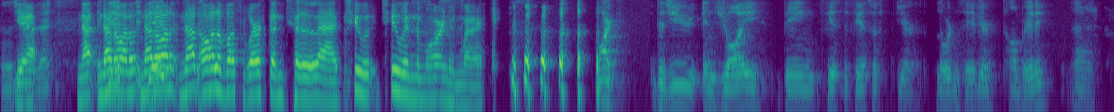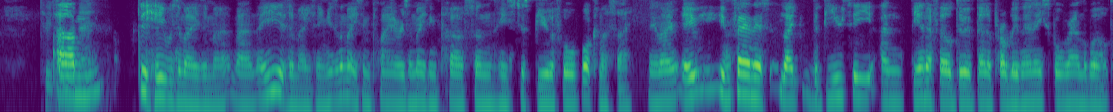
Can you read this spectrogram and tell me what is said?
Yeah, not not all not all not all of us work until uh, two two in the morning, Mark. Mark, did you enjoy being face to face with your Lord and Savior Tom Brady. Uh, two times um, He was amazing, man. He is amazing. He's an amazing player. He's an amazing person. He's just beautiful. What can I say? You know, in fairness, like the beauty and the NFL do it better probably than any sport around the world.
